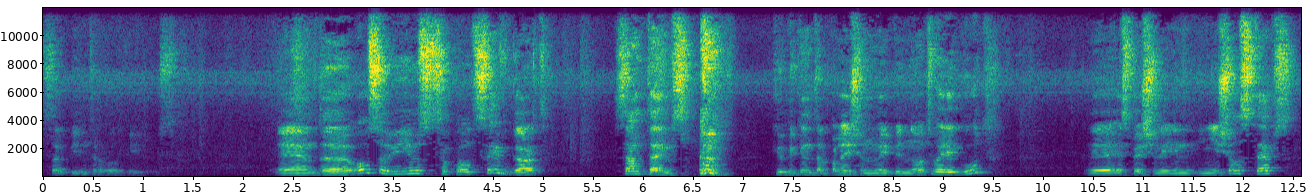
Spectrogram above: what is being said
subinterval we use. And uh, also we use so-called safeguard. Sometimes cubic interpolation may be not very good, uh, especially in initial steps.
